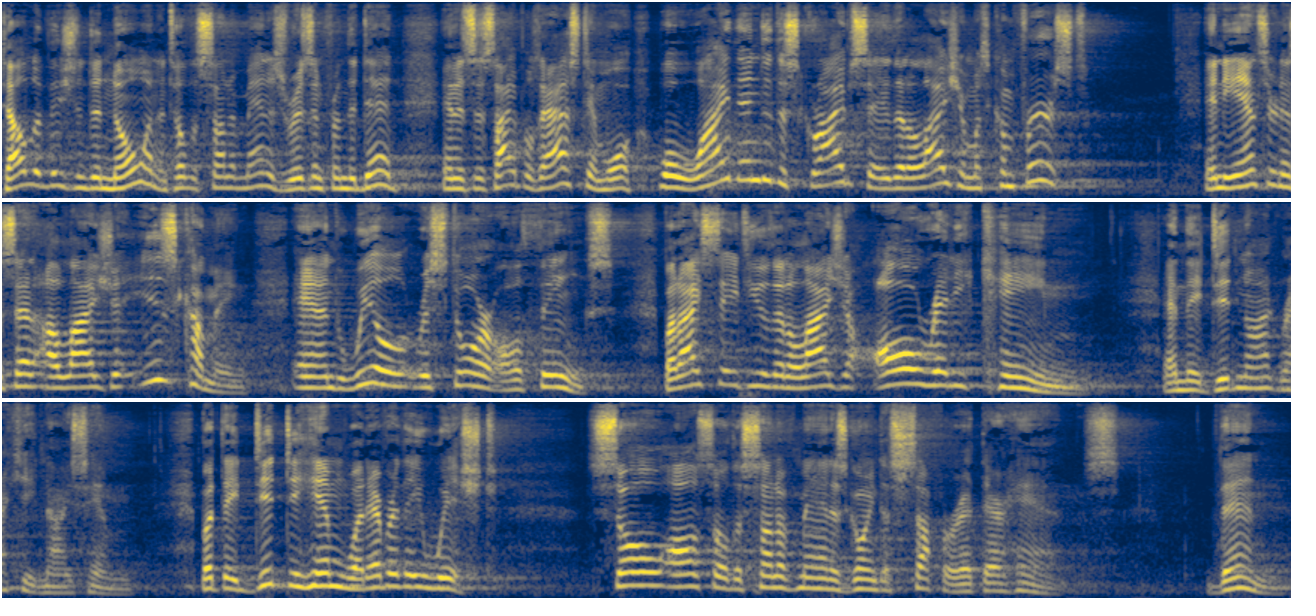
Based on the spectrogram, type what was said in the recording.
Tell the vision to no one until the Son of Man is risen from the dead. And his disciples asked him, Well, well why then do the scribes say that Elijah must come first? And he answered and said, Elijah is coming and will restore all things. But I say to you that Elijah already came, and they did not recognize him. But they did to him whatever they wished. So also the Son of Man is going to suffer at their hands. Then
